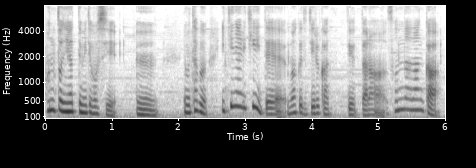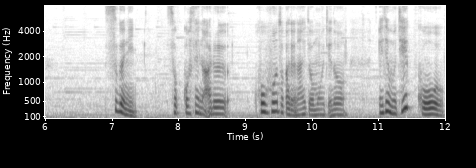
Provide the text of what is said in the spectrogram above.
本当にやってみてほしい。うん。でも多分いきなり聞いてうまくできるかって言ったらそんななんかすぐに即効性のある方法とかではないと思うけどえでも結構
